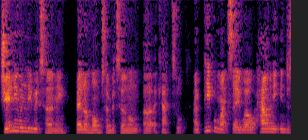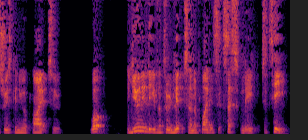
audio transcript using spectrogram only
genuinely returning better long-term return on uh, a capital. And people might say, well, how many industries can you apply it to? Well, Unilever through Lipton applied it successfully to tea.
